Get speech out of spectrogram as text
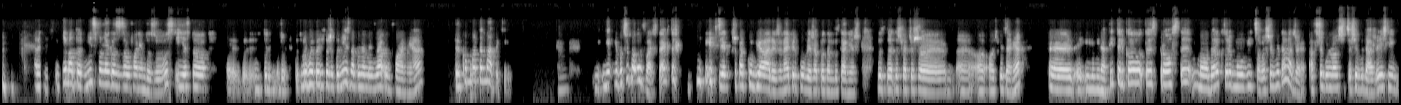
ale nie ma to nic wspólnego z zaufaniem do ZUS i jest to, e, to, to próbuję powiedzieć to, że to nie jest na poziomie zaufania, tylko matematyki. Nie, nie potrzeba ufać, tak? To nie jest jak w przypadku wiary, że najpierw uwierz, a potem dostaniesz, doświadczysz e, e, oświecenia, iluminacji, tylko to jest prosty model, który mówi, co się wydarzy, a w szczególności, co się wydarzy, jeśli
